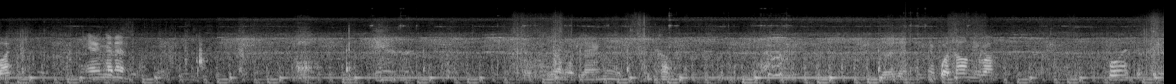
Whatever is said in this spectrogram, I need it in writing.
วัดแห้งกันนั่นเดี๋ยวหมดแรงนี่ครับ เดี๋ยวเดี๋ยวให้ปวดน่องนี่วะเพราะว่าจะเป็น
